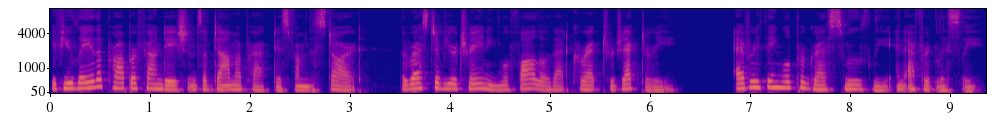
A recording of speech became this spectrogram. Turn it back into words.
If you lay the proper foundations of Dhamma practice from the start, the rest of your training will follow that correct trajectory. Everything will progress smoothly and effortlessly.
